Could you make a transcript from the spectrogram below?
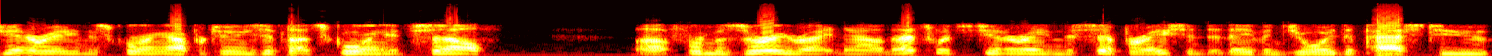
generating the scoring opportunities, if not scoring itself, uh, for Missouri right now. And that's what's generating the separation that they've enjoyed the past two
